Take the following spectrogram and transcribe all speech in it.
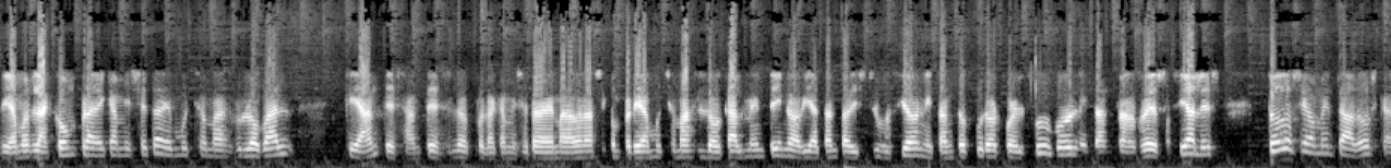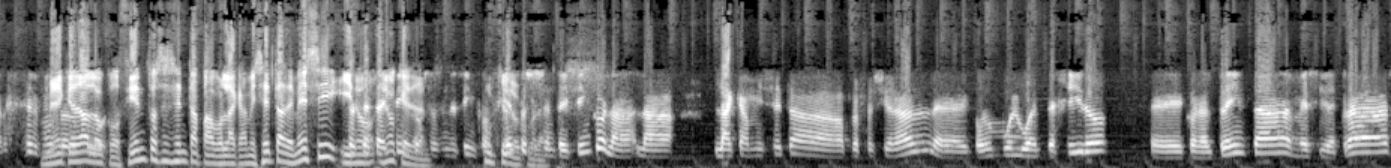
digamos, la compra de camisetas es mucho más global que antes. Antes pues la camiseta de Maradona se compraría mucho más localmente y no había tanta distribución, ni tanto furor por el fútbol, ni tantas redes sociales. Todo se ha aumentado, Oscar. Me he quedado loco. 160 pavos la camiseta de Messi y no, y no 65, quedan. 65, Uh, qué locura. 165 la, la, la camiseta profesional eh, con un muy buen tejido, eh, con el 30, Messi detrás,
